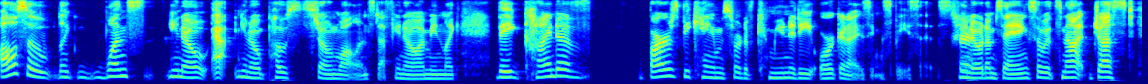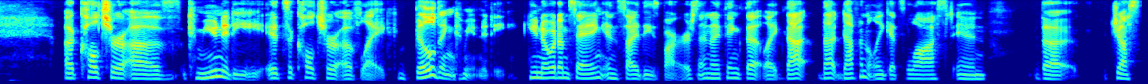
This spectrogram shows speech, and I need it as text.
also like once you know at, you know post stonewall and stuff you know i mean like they kind of bars became sort of community organizing spaces you know what i'm saying? So it's not just a culture of community it's a culture of like building community you know what i'm saying inside these bars and i think that like that that definitely gets lost in the just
